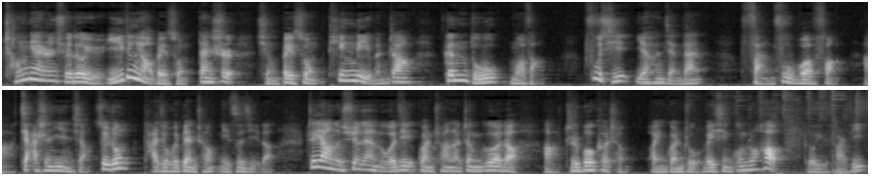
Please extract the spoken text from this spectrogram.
成年人学德语一定要背诵，但是请背诵听力文章，跟读模仿，复习也很简单，反复播放。啊，加深印象，最终它就会变成你自己的。这样的训练逻辑贯穿了郑哥的啊直播课程，欢迎关注微信公众号德语范儿 B。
